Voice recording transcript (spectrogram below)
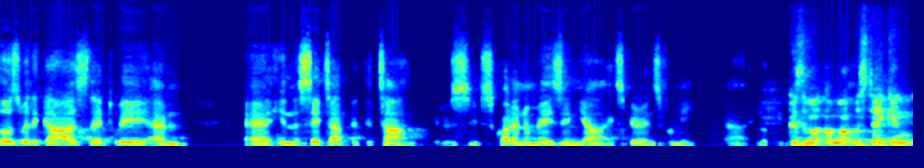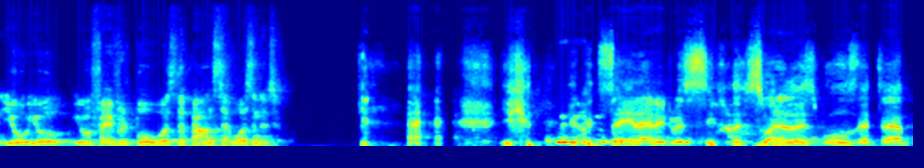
those were the guys that were um, uh, in the setup at the time. It was it's quite an amazing yeah experience for me. Because uh, I'm not mistaken, your your your favorite ball was the bouncer, wasn't it? you could you could say that it was it was one of those balls that um,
